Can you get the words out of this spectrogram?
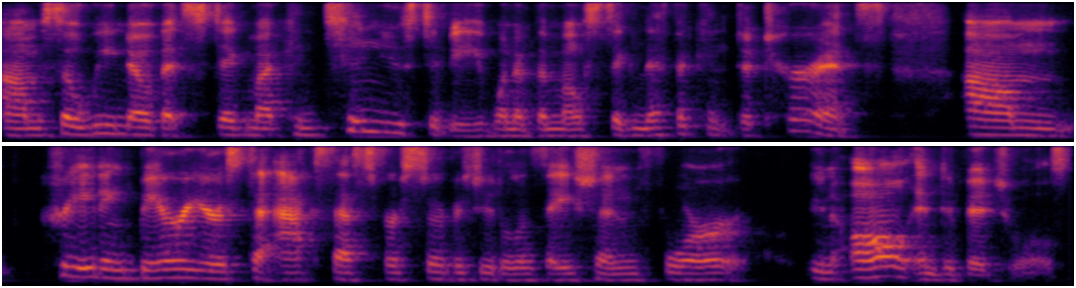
Um, so we know that stigma continues to be one of the most significant deterrents um, creating barriers to access for service utilization for in all individuals.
